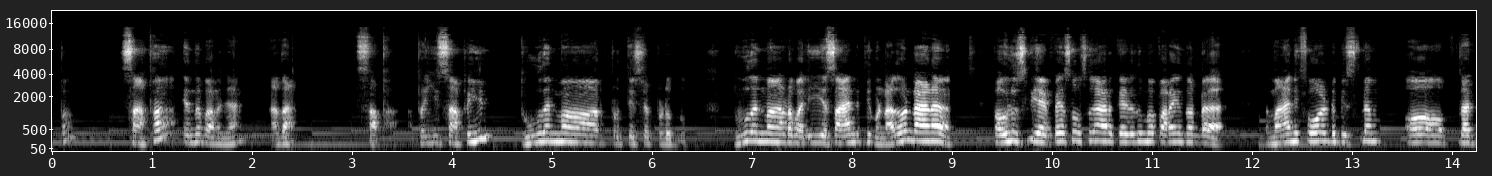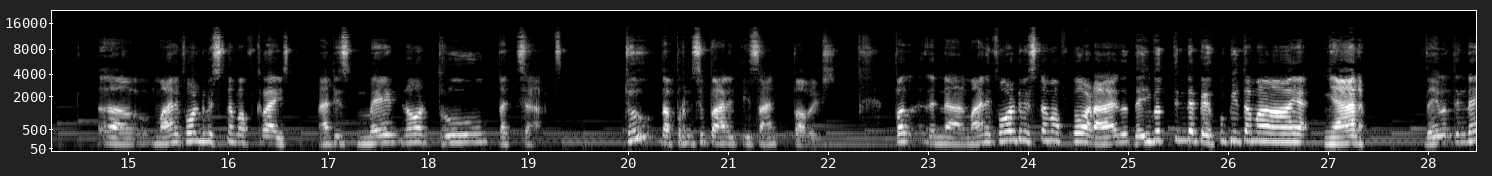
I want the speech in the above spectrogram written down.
അപ്പം സഭ എന്ന് പറഞ്ഞാൽ അതാണ് സഭ. അപ്പൊ ഈ സഭയിൽ ദൂതന്മാർ പ്രത്യക്ഷപ്പെടുന്നു. ദൂതന്മാരുടെ വലിയ സാന്നിധ്യമുണ്ട്. അതുകൊണ്ടാണ് പൗലുസ്ലി എഫേസോസുകാർക്ക് എഴുതുമ്പോൾ പറയുന്നുണ്ട് manifold wisdom of uh, manifold wisdom of Christ that is made known through the church to the principalities and powers. അപ്പൊ മാനിഫോൾഡ് വിസ്ഡം ഓഫ് ഗോഡ് അതായത് ദൈവത്തിന്റെ ബഹുവിധമായ ജ്ഞാനം ദൈവത്തിന്റെ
